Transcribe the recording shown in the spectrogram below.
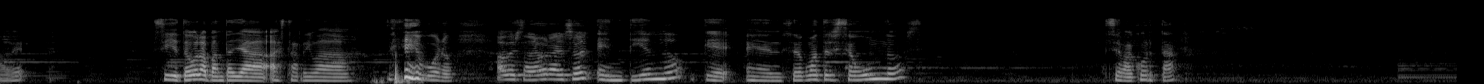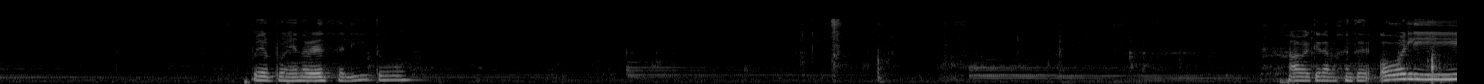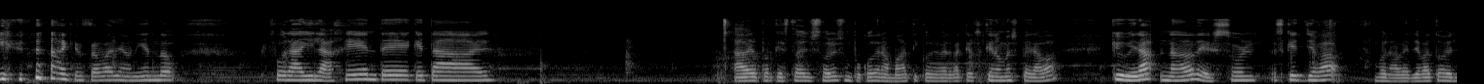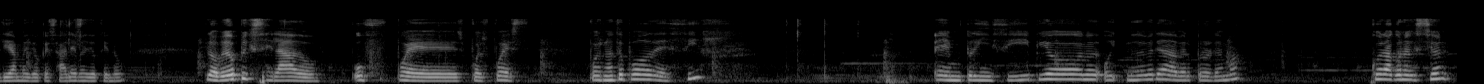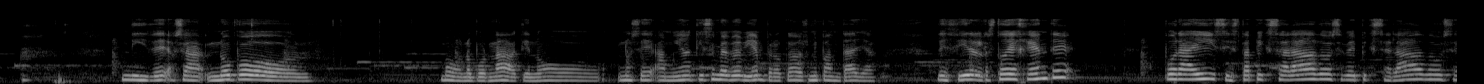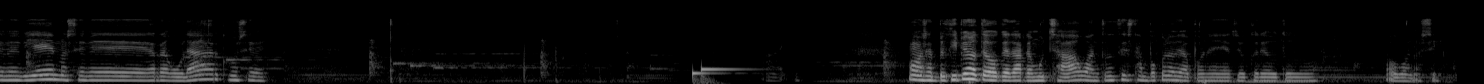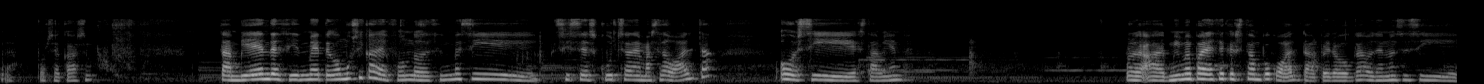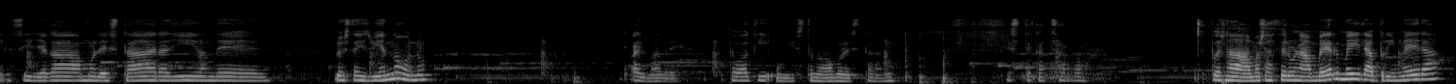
A ver. Sí, tengo la pantalla hasta arriba. bueno, a ver, sale ahora el sol. Entiendo que en 0,3 segundos se va a cortar. Voy a ir poniéndole el celito. A ver qué la gente. ¡Oli! que se vaya uniendo por ahí la gente. ¿Qué tal? A ver, porque esto del sol es un poco dramático, de verdad que es que no me esperaba que hubiera nada de sol. Es que lleva, bueno, a ver, lleva todo el día medio que sale, medio que no. Lo veo pixelado. Uf, pues, pues, pues, pues no te puedo decir. En principio, no, no debería haber problema con la conexión. Ni idea, o sea, no por... Bueno, no por nada, que no... No sé, a mí aquí se me ve bien, pero claro, es mi pantalla. Decir, el resto de gente, por ahí, si está pixelado, se ve pixelado, se ve bien, no se ve regular, ¿cómo se ve? Vamos, en principio no tengo que darle mucha agua, entonces tampoco lo voy a poner, yo creo, todo. O bueno, sí, por si acaso. También decidme, tengo música de fondo, decidme si, si se escucha demasiado alta o si está bien. a mí me parece que está un poco alta, pero claro, ya no sé si, si llega a molestar allí donde lo estáis viendo o no. Ay, madre. Tengo aquí... Uy, esto me va a molestar a mí este cacharro. Pues nada, vamos a hacer una mermaid, la primera.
